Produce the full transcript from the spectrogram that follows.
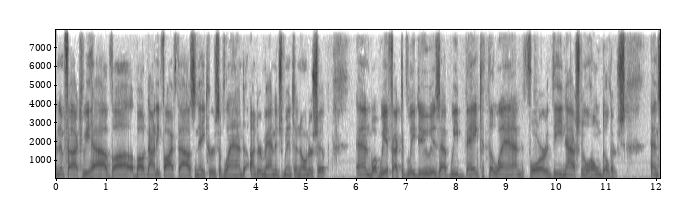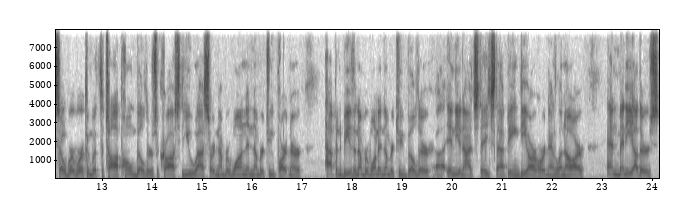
And in fact, we have uh, about 95,000 acres of land under management and ownership. And what we effectively do is that we bank the land for the national home builders. And so we're working with the top home builders across the U.S. Our number one and number two partner happen to be the number one and number two builder uh, in the United States, that being D.R. Horton and Lennar, and many others.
